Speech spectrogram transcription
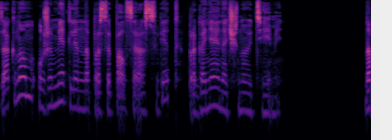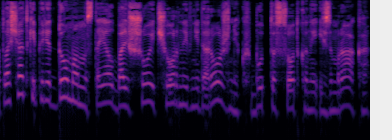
За окном уже медленно просыпался рассвет, прогоняя ночную темень. На площадке перед домом стоял большой черный внедорожник, будто сотканный из мрака.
